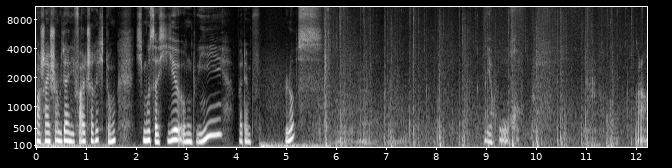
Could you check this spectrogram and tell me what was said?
wahrscheinlich schon wieder in die falsche Richtung. Ich muss ja hier irgendwie bei dem Fluss hier hoch. Genau.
